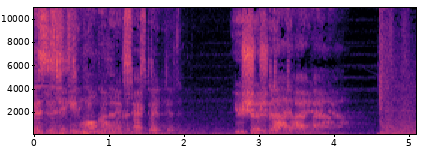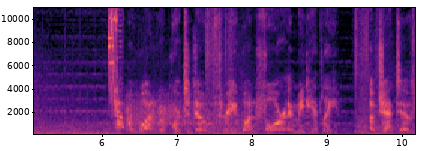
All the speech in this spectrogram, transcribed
This is taking longer than expected. You should have died by now. Kappa 1, report to Dome 314 immediately. Objective,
